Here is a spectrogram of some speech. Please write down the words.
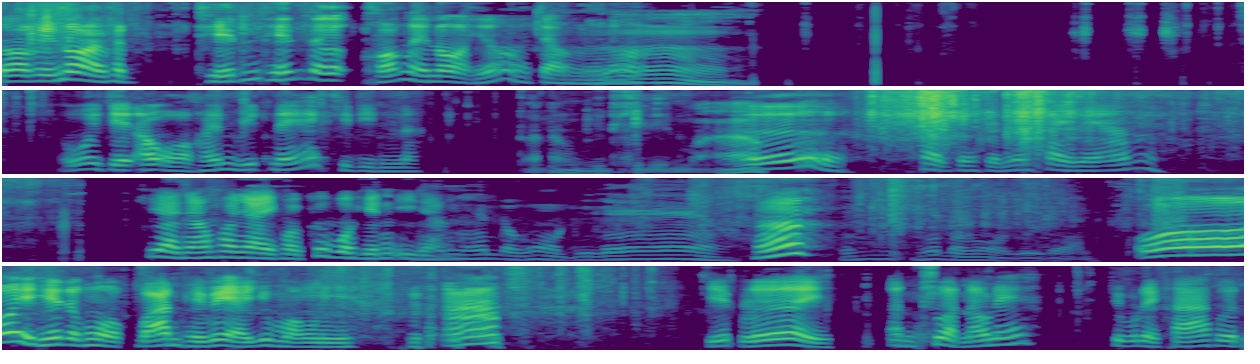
ดอกน้อยๆพัดเห็นเห็นแต่ของน้อยๆเนาะเจ้านี่เนาะอืมโอ้ยเจ็ดเอาออกให้มันวิดแหน่ขี้ดินนะ ก็ต้องมีที่ดินบ่เออใส่เป็นสัญญาใส่แหน่อ้าวเชี่ยยังพ่อใหญ่ขอยคือบ่เห็นอีหยังเห็นดอกโงกอยู่แล้วฮะเห็นเห็นดอกโงกอยู่แล้วโอ้ยเฮ็ดเอางอกบ้านไผแว่อยู่หมองนี้อ้าวเก็บเลย อันส่วนเอาเนี้ยที่บ่ได้ค้าเพิ่น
